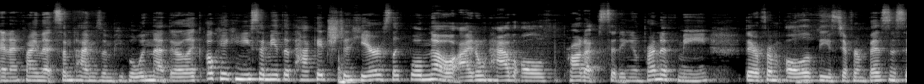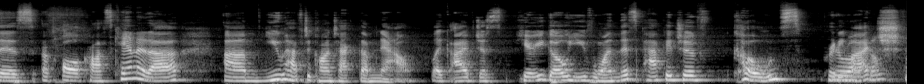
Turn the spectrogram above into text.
And I find that sometimes when people win that, they're like, okay, can you send me the package to here? It's like, well, no, I don't have all of the products sitting in front of me. They're from all of these different businesses all across Canada. Um, you have to contact them now. Like, I've just, here you go. You've won this package of codes, pretty You're welcome. much.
